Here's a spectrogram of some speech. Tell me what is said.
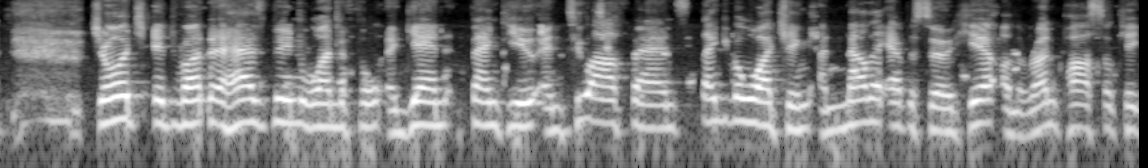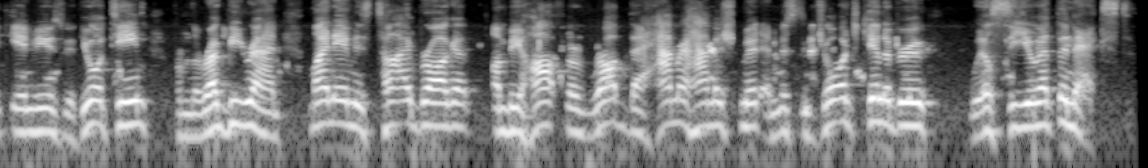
George, it has been wonderful. Again, thank you. And to our fans, thank you for watching another episode here on the Run Pass or Kick interviews with your team from the Rugby Rant. My name is Ty Braga. On behalf of Rob the Hammer Hammerschmidt and Mr. George Killebrew, we'll see you at the next.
